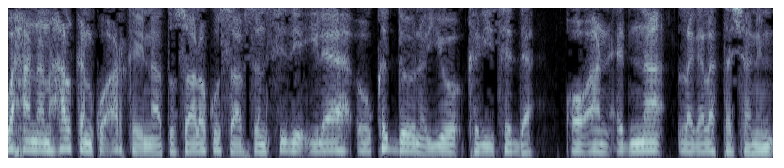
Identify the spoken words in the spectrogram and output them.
waxaanan halkan ku arkaynaa tusaale ku saabsan sidii ilaah oo ka doonayo kiniisadda oo aan cidna lagala tashanin.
